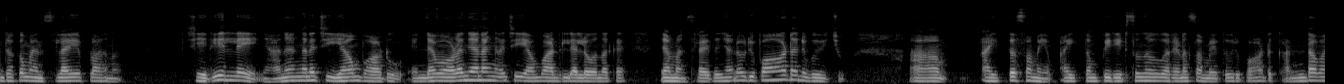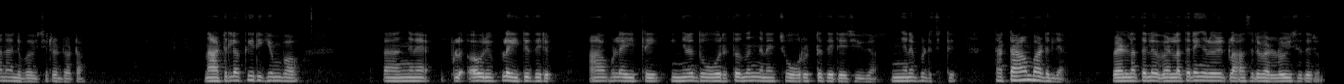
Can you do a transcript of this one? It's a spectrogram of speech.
ഇതൊക്കെ മനസ്സിലായപ്പോഴാണ്. ശരിയല്ലേ ഞാൻ അങ്ങനെ ചെയ്യാൻ പാടൂ. എന്റെ മോളെ ഞാൻ അങ്ങനെ ചെയ്യാൻ പാടില്ലല്ലോ എന്നൊക്കെ ഞാൻ മനസ്സിലായത്. ഞാൻ ഒരുപാട് അനുഭവിച്ചു. അയിത്ത സമയം അയിത്തം പീരീഡ്സ് എന്ന് പറയുന്ന സമയത്ത് ഒരുപാട് കണ്ടവൻ അനുഭവിച്ചിട്ടുണ്ട് കേട്ടോ. നാട്ടിലൊക്കെ ഇരിക്കുമ്പോൾ അങ്ങനെ ഒരു പ്ലേറ്റ് തരും. ആ പ്ലേറ്റിൽ ഇങ്ങനെ ദൂരത്തു നിന്ന് ഇങ്ങനെ ചോറിട്ട് തരിക ചെയ്യുക. ഇങ്ങനെ പിടിച്ചിട്ട് തട്ടാൻ പാടില്ല. വെള്ളത്തിൽ വെള്ളത്തിൽ ഇങ്ങനെ ഒരു ഗ്ലാസ്സിൽ വെള്ളം ഒഴിച്ച് തരും.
